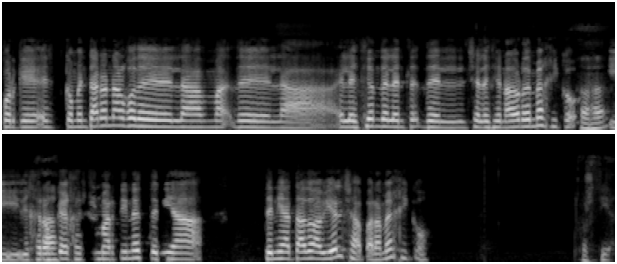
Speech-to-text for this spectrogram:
porque comentaron algo de la, de la elección del, seleccionador de México y dijeron Ah. que Jesús Martínez tenía, tenía atado a Bielsa para México. Hostia.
